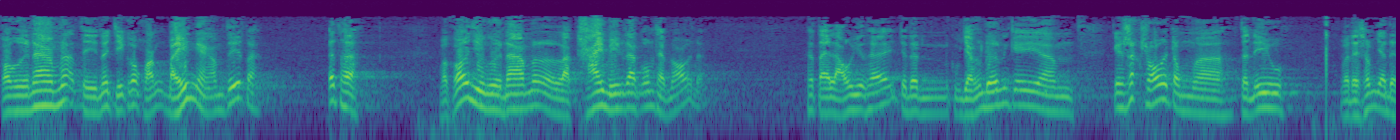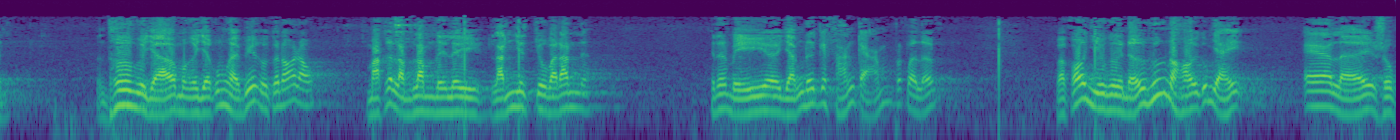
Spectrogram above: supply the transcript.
Còn người nam đó thì nó chỉ có khoảng bảy ngàn âm tiết thôi ít hơn. Và có nhiều người nam đó là khai miệng ra cũng không thèm nói đó cái tại lậu như thế cho nên cũng dẫn đến cái à, cái rắc rối trong à, tình yêu và đời sống gia đình. Mình thương người vợ mà người vợ cũng hề biết rồi, có nói đâu. Mặt cứ lầm lầm lì lì, lạnh như chùa bà đanh cho nên bị ờ, dẫn đến cái phản cảm rất là lớn. Và có nhiều người nữ hướng nội cũng vậy. E lệ, rụt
